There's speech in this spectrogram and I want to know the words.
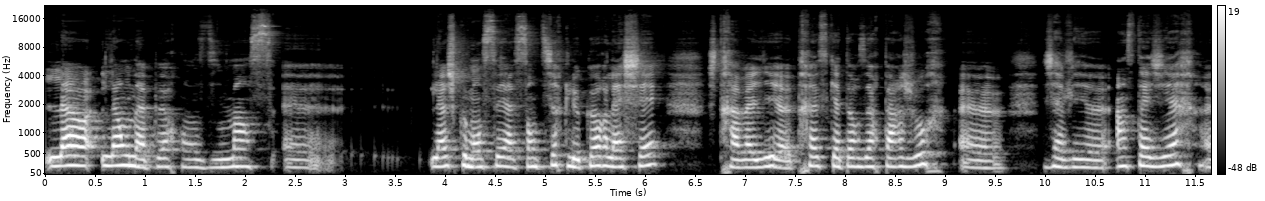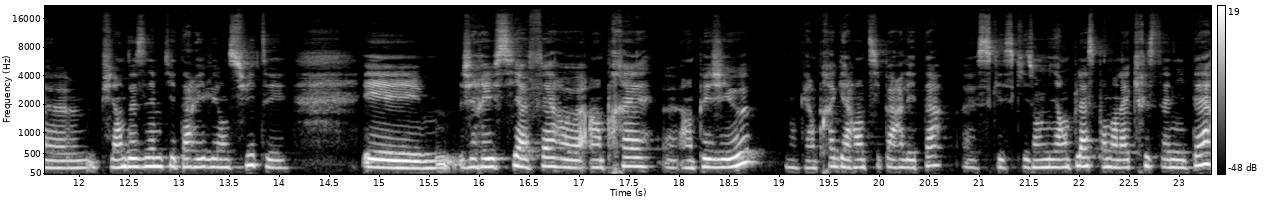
là, là, on a peur quand on se dit mince. Euh, là, je commençais à sentir que le corps lâchait. Je travaillais 13-14 euh, heures par jour. Euh, J'avais un stagiaire, puis un deuxième qui est arrivé ensuite, et, et j'ai réussi à faire un prêt, un PGE, donc un prêt garanti par l'État, ce qu'ils ont mis en place pendant la crise sanitaire.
